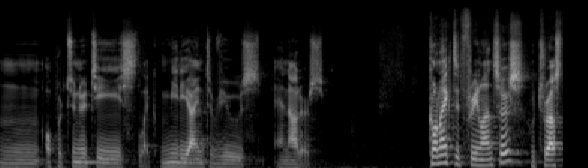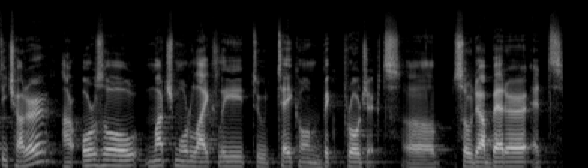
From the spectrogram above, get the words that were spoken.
um, opportunities like media interviews and others. Connected freelancers who trust each other are also much more likely to take on big projects. Uh, so they are better at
